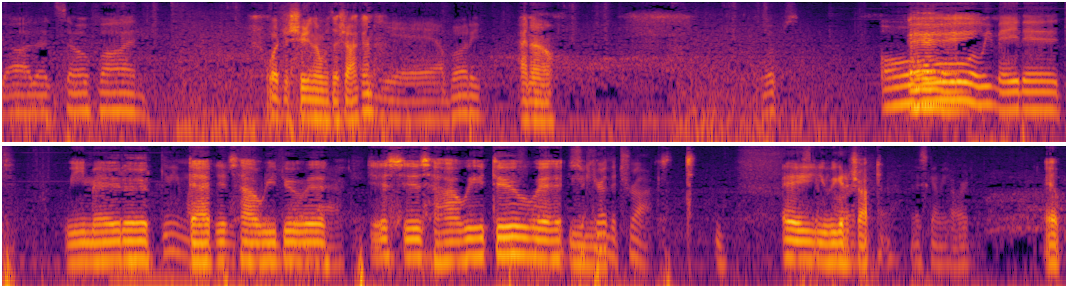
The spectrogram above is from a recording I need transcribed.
god, that's so fun. What, just shooting them with a shotgun? Yeah, buddy. I know. Whoops. Oh, Hey. we made it. We made it. Give me my That is how we do it. back. This is how we do it. Secure the truck. Hey, we get a truck. It's gonna be hard. Yep.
